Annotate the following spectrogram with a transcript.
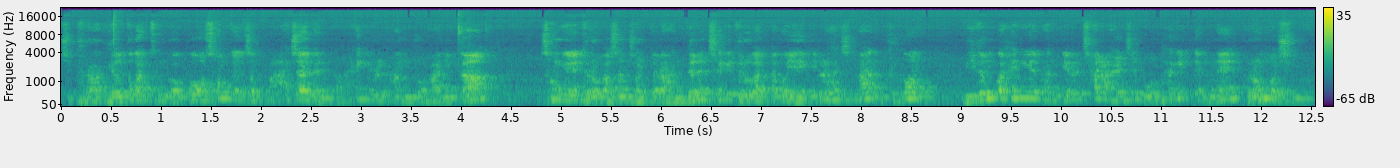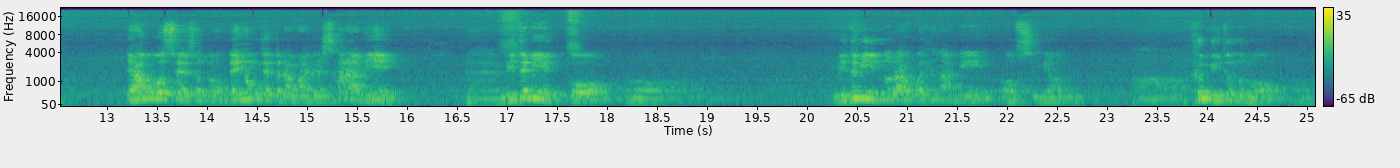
지푸라기어도 같은 거고 성경에서 빠져야 된다. 행위를 강조하니까 성경에 들어가서는 절대로 안 되는 책이 들어갔다고 얘기를 하지만 그건 믿음과 행위의 관계를 잘 알지 못하기 때문에 그런 것입니다. 야고보서에서도 내 형제들아 만일 사람이 믿음이 있고 어, 믿음이 있노라고 행함이 없으면 어, 그 믿음으로 어,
